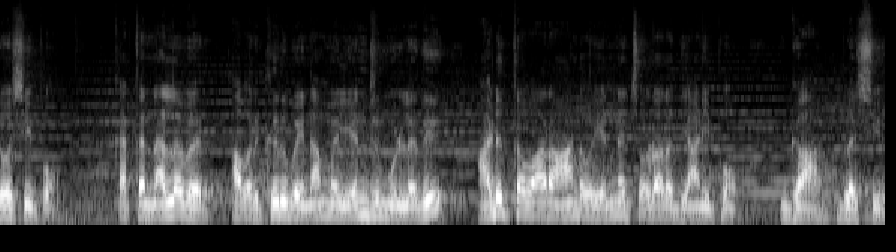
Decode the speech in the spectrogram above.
யோசிப்போம். கத்த நல்லவர் அவர் கிருபை நம்மில் என்றும் உள்ளது. அடுத்த வாரம் ஆண்டவர் என்ன சொல்கிறார தியானிப்போம். காட் பிளஸ் யூ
